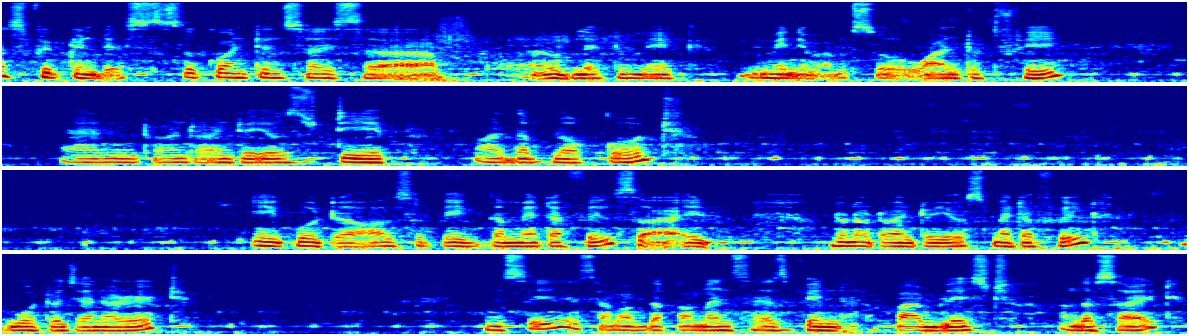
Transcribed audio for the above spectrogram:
plus 15 days. So content size uh, I would like to make minimum so 1 to 3 and I'm trying to use deep or the blockquote. You could also pick the meta field so I do not want to use meta field go to generate. And see some of the comments has been published on the site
